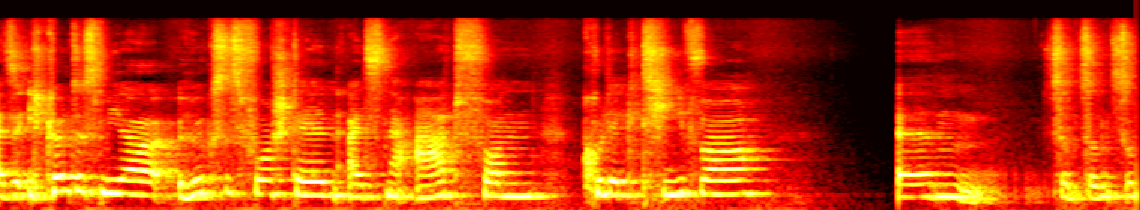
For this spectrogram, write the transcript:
Also ich könnte es mir höchstens vorstellen als eine Art von kollektiver, ähm, so, so, so,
